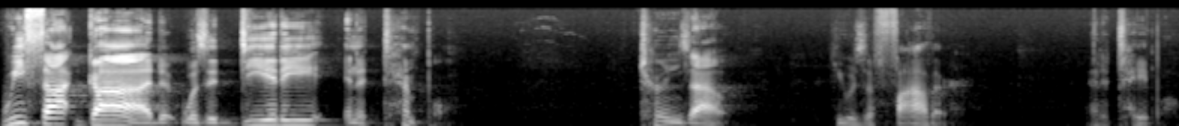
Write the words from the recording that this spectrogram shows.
We thought God was a deity in a temple. Turns out he was a father at a table.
